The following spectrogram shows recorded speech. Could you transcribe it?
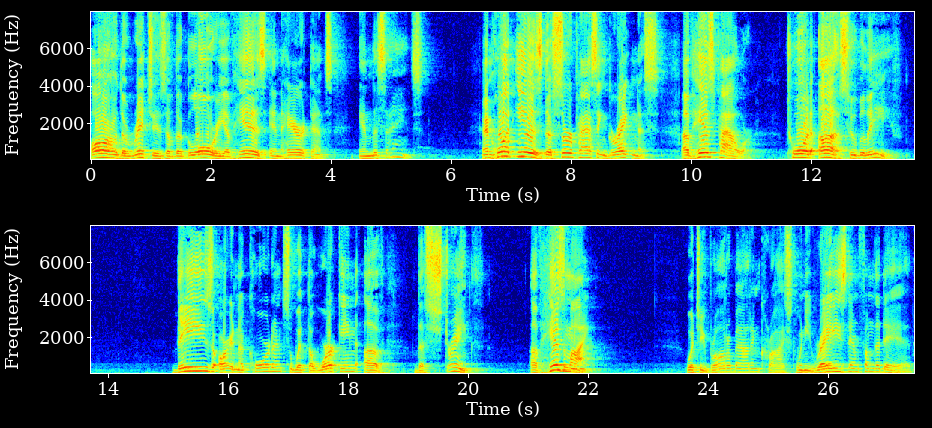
are the riches of the glory of his inheritance in the saints. And what is the surpassing greatness of his power toward us who believe? These are in accordance with the working of the strength of his might, which he brought about in Christ when he raised him from the dead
